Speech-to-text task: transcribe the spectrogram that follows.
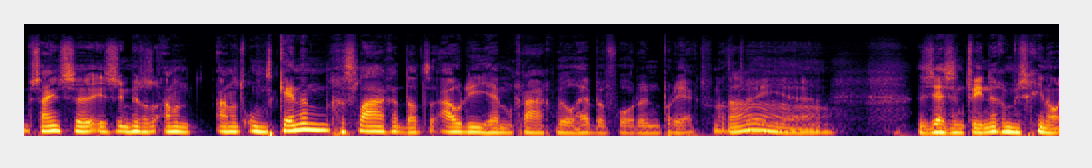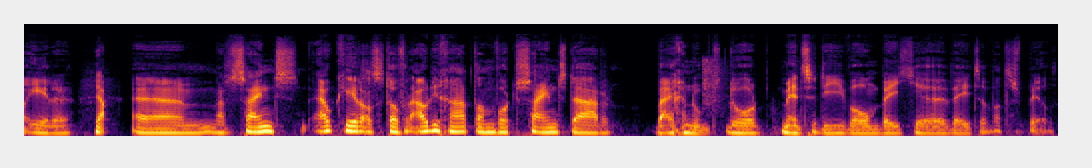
Sainz eh, is inmiddels aan het, aan het ontkennen geslagen dat Audi hem graag wil hebben voor hun project vanaf Ah. 2026, misschien al eerder. Ja. Ehm, maar Sainz, elke keer als het over Audi gaat, dan wordt Sainz daarbij genoemd door mensen die wel een beetje weten wat er speelt.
